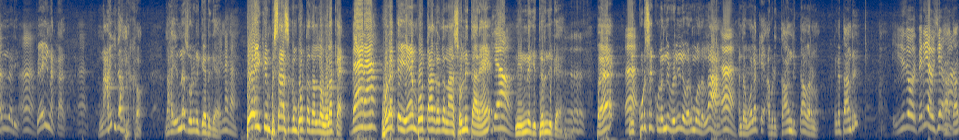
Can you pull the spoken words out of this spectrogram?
அதுலடி. ஆ. பேய் நக்காது. நாய் தான் நக்கம். நான் என்ன சொல்றேன்னு கேட்டுக்க. என்னங்க? பேய்க்கும் பிசாசுக்கும் போட்டதல்ல உலக்க. வேற? உலக்க ஏன் போட்டாங்கிறத நான் சொல்லித்தாரேன். ஏன் நீ இன்னைக்கு தெரிஞ்சுக்க. இப்ப நீ குடிசைக்குள்ள இருந்து வெளியில வரும்போதெல்லாம். அந்த உலக்கை அப்படி தாண்டி தான் வரணும். எங்க தாண்டு? இது ஒரு பெரிய விஷயமா?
